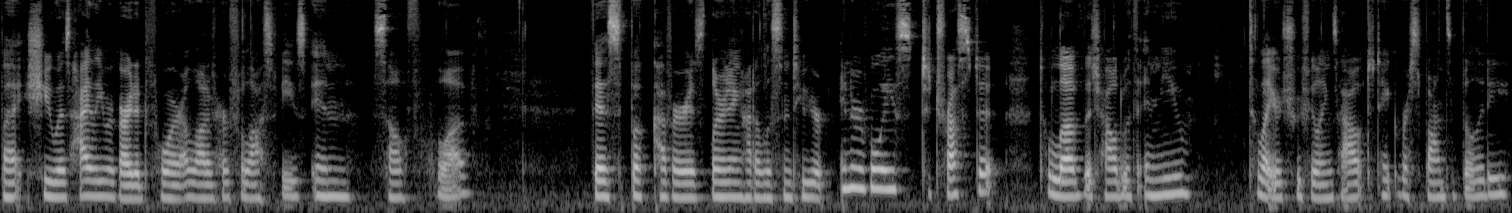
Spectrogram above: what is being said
but she was highly regarded for a lot of her philosophies in self love. This book covers learning how to listen to your inner voice, to trust it, to love the child within you, to let your true feelings out, to take responsibility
